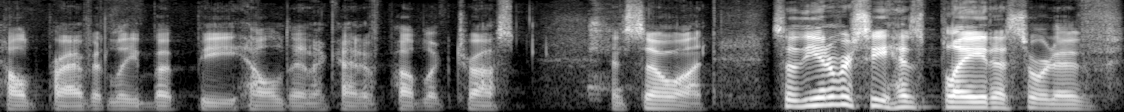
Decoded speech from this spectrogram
held privately but be held in a kind of public trust and so on. So the university has played a sort of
